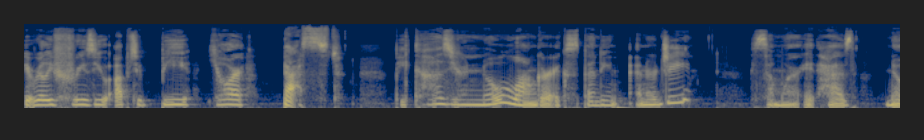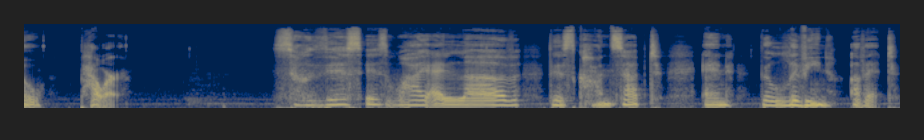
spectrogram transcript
It really frees you up to be your best because you're no longer expending energy somewhere it has no power. So, this is why I love this concept and the living of it.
